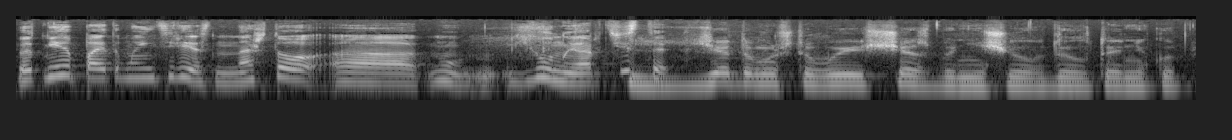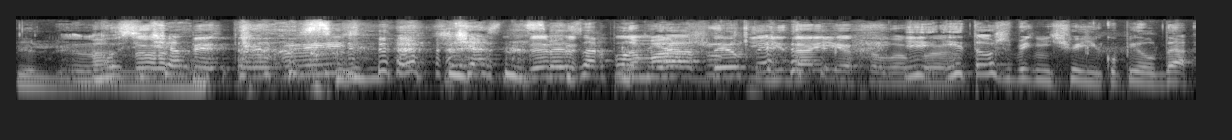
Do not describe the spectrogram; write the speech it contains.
И вот мне поэтому интересно, на что э, ну, юные артисты... Я думаю, что вы сейчас бы ничего в ДЛТ не купили. Ну, Ну, сейчас- 45 рублей. Сейчас на маршрутке не доехала бы. и тоже бы ничего не купила, да.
